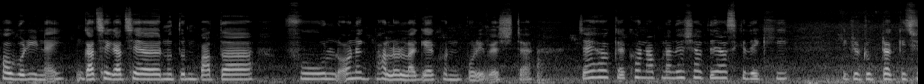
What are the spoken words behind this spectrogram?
খবরই নাই। গাছে গাছে নতুন পাতা, ফুল, অনেক ভালো লাগে এখন পরিবেশটা। যাই হোক, এখন আপনাদের সাথে আজকে দেখি, একটু টুকটাক কিছু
